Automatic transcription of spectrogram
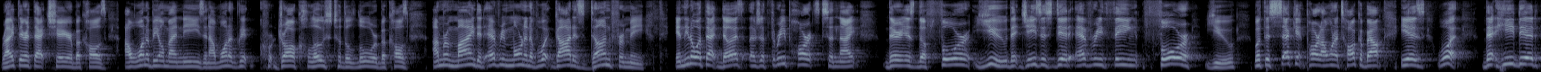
right there at that chair because I want to be on my knees and I want to get, draw close to the Lord because I'm reminded every morning of what God has done for me. And you know what that does? There's a three parts tonight. There is the for you that Jesus did everything for you. But the second part I want to talk about is what? That he did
